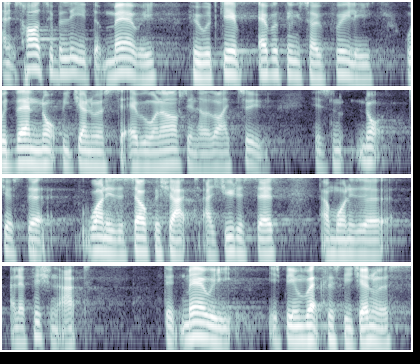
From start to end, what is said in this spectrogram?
And it's hard to believe that Mary, who would give everything so freely, would then not be generous to everyone else in her life too. It's not just that one is a selfish act, as Judas says, and one is a, an efficient act, that Mary is being recklessly generous,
